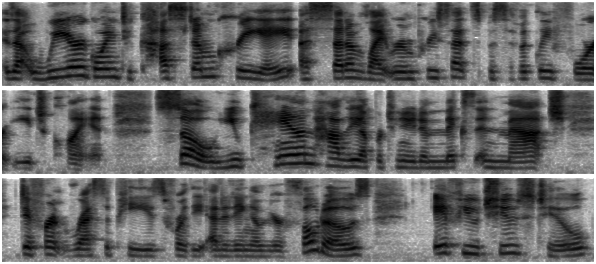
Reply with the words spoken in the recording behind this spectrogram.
is that we are going to custom create a set of Lightroom presets specifically for each client. So you can have the opportunity to mix and match different recipes for the editing of your photos if you choose to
